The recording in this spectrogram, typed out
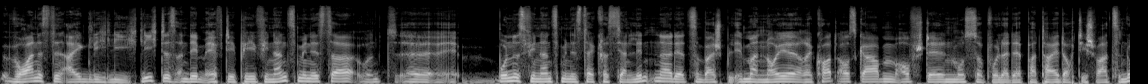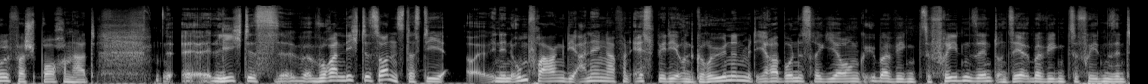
woran es denn eigentlich liegt. Liegt es an dem FDP-Finanzminister und äh, Bundesfinanzminister Christian Lindner, der zum Beispiel immer neue Rekordausgaben aufstellen muss, obwohl er der Partei doch die schwarze Null versprochen hat? Äh, liegt es, äh, woran liegt es sonst, dass die äh, in den Umfragen die Anhänger von SPD und Grünen mit ihrer Bundesregierung überwiegend zufrieden sind und sehr überwiegend zufrieden sind,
